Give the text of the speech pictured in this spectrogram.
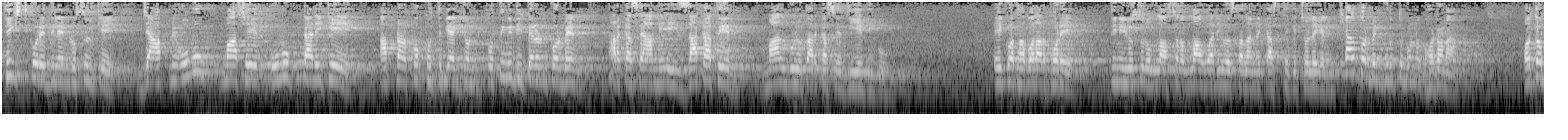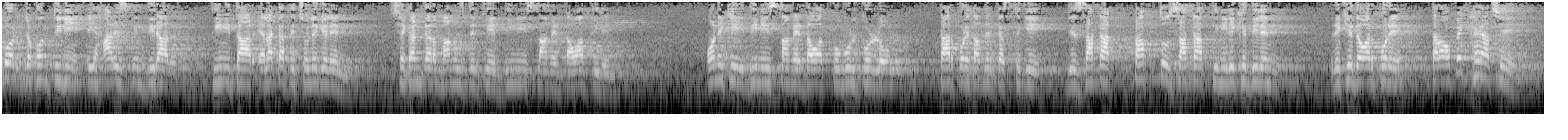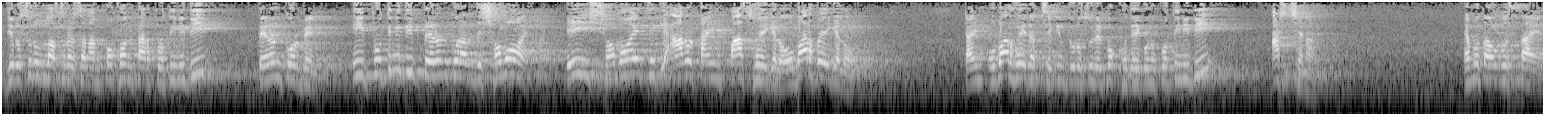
ফিক্সড করে দিলেন রসুলকে যে আপনি অমুক মাসের অমুক তারিখে আপনার পক্ষ থেকে একজন প্রতিনিধি প্রেরণ করবেন, তার কাছে আমি এই জাকাতের মালগুলো তার কাছে দিয়ে দিব। এই কথা বলার পরে তিনি রসুল্লাহ সাল্লাহ কাছ থেকে চলে গেলেন। খেয়াল করবেন গুরুত্বপূর্ণ ঘটনা। অতপর যখন তিনি এই হারিস বিন দিরার, তিনি তার এলাকাতে চলে গেলেন, সেখানকার মানুষদেরকে দিন ইসলামের দাওয়াত দিলেন। অনেকেই দিনে ইসলামের দাওয়াত কবুল করল। তারপরে তাদের কাছ থেকে যে জাকাত প্রাপ্ত জাকাত তিনি রেখে দিলেন। রেখে দেওয়ার পরে তারা অপেক্ষায় আছে যে রসুল্লাহ সাল্লাম কখন তার প্রতিনিধি প্রেরণ করবেন। এই প্রতিনিধি প্রেরণ করার যে সময়, এই সময় থেকে আরও টাইম পাস হয়ে গেল, ওভার হয়ে গেল। টাইম ওভার হয়ে যাচ্ছে, কিন্তু রসুলের পক্ষ থেকে কোনো প্রতিনিধি আসছে না। এমতা অবস্থায়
